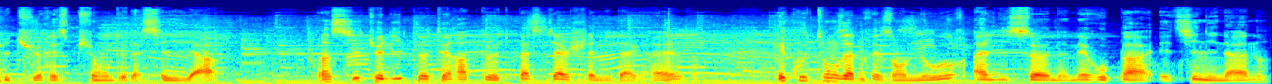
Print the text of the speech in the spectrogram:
futur espion de la CIA, ainsi que l'hypnothérapeute Pascal Chanidagrève, écoutons à présent Nour, Alison, Nerupa et Tininan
